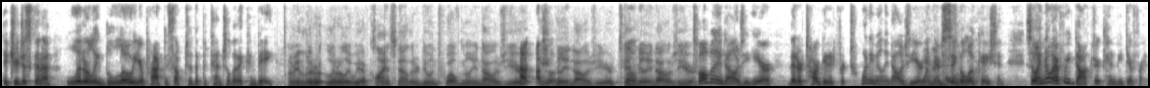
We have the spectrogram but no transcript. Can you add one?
that you're just going to literally blow your practice up to the potential that it can be. I mean, literally, literally, we have clients now that are doing $12 million a year, A- $8 a year, $10 Well, million a year. $12 million a year that are targeted for $20 million a year When in their single location. So I know every doctor can be different.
